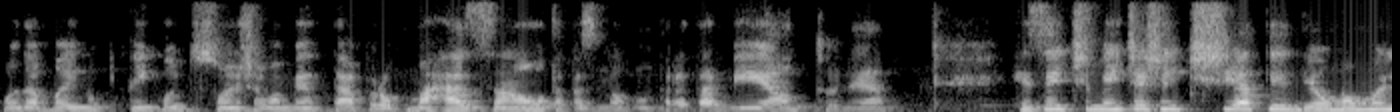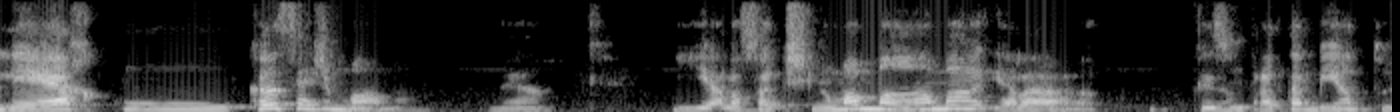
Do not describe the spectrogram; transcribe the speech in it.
Quando a mãe não tem condições de amamentar por alguma razão, está fazendo algum tratamento, né? Recentemente a gente atendeu uma mulher com câncer de mama, né? E ela só tinha uma mama, e ela fez um tratamento,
